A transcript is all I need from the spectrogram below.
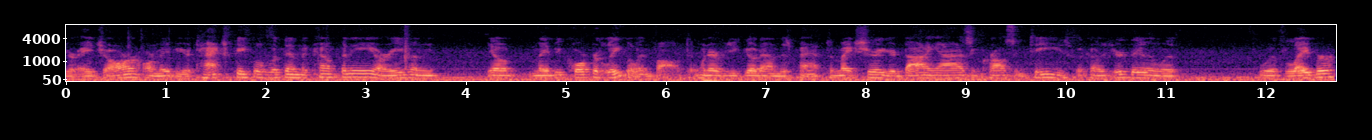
your HR or maybe your tax people within the company, or even you know maybe corporate legal involved whenever you go down this path to make sure you're dotting i's and crossing t's because you're dealing with with labor,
